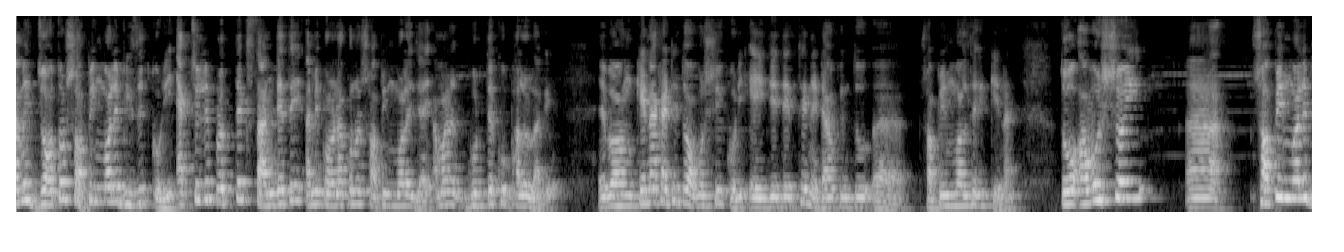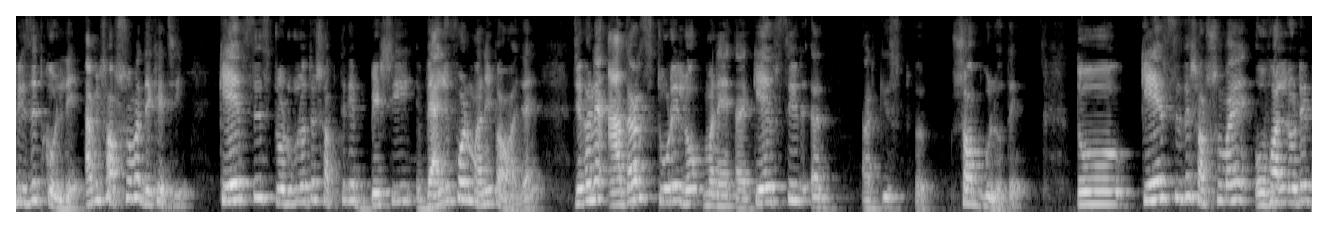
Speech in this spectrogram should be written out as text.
আমি যত শপিং মলে ভিজিট করি অ্যাকচুয়ালি প্রত্যেক সানডেতেই আমি কোনো না কোনো শপিং মলে যাই। আমার ঘুরতে খুব ভালো লাগে। এবং কেনাকাটি তো অবশ্যই করি। এই যে দেখছেন, এটাও কিন্তু শপিং মল থেকে কেনা। তো অবশ্যই শপিং মলে ভিজিট করলে আমি সবসময় দেখেছি কেএফসি স্টোরগুলোতে সব থেকে বেশি ভ্যালু ফর মানি পাওয়া যায়। যেখানে আদার স্টোরে লোক মানে কেএফসির আর কি শপগুলোতে তো কেএফসিতে সবসময় ওভারলোডেড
